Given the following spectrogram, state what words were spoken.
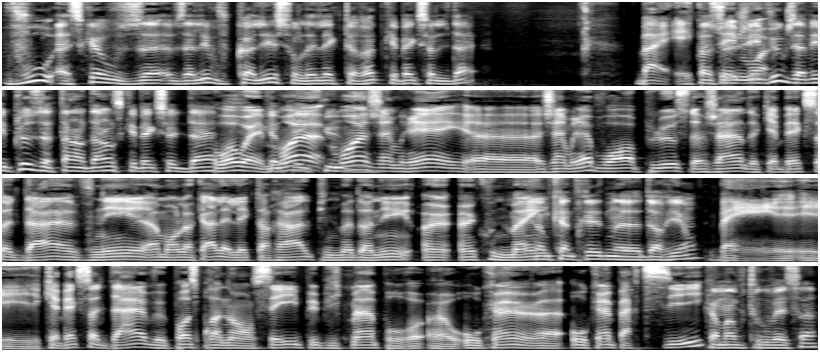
Vous, est-ce que vous, vous allez vous coller sur l'électorat de Québec solidaire ben, écoutez, j'ai vu que vous avez plus de tendance Québec solidaire. Ouais, ouais. Moi, moi, j'aimerais, euh, j'aimerais voir plus de gens de Québec solidaire venir à mon local électoral puis de me donner un, un coup de main. Comme Catherine euh, Dorion? Ben, et, Québec solidaire veut pas se prononcer publiquement pour euh, aucun, euh, aucun parti. Comment vous trouvez ça?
